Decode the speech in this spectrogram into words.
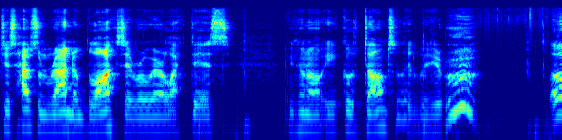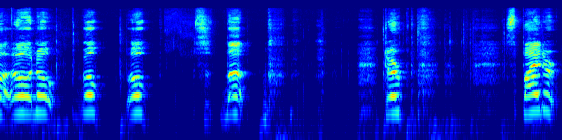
just have some random blocks everywhere like this. You know, it goes down a little bit here. oh, oh, no, oh, oh, oh. derp, spider.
